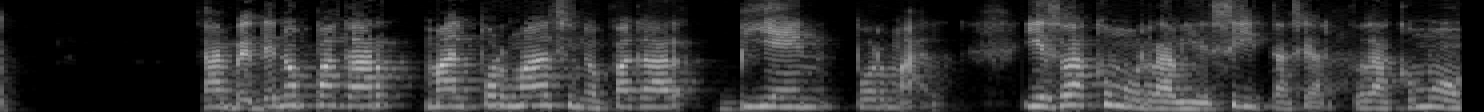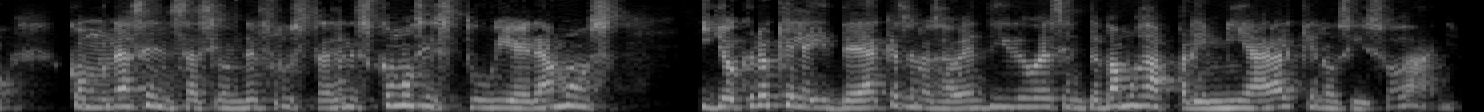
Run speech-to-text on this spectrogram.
O sea, en vez de no pagar mal por mal, sino pagar bien por mal. Y eso da como rabiecita, ¿cierto? Da como, como una sensación de frustración. Es como si estuviéramos, y yo creo que la idea que se nos ha vendido es, entonces vamos a premiar al que nos hizo daño.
